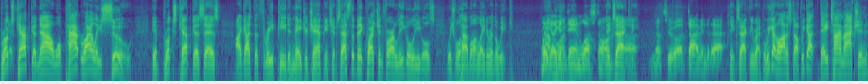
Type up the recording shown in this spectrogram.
Brooks Koepka. Now, will Pat Riley sue if Brooks Koepka says? I got the three-peat in major championships. That's the big question for our legal Eagles, which we'll have on later in the week. Well, we got to get Dan Lust on. Exactly. uh, you know, to uh, dive into that. Exactly right. But we got a lot of stuff. We got daytime action.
